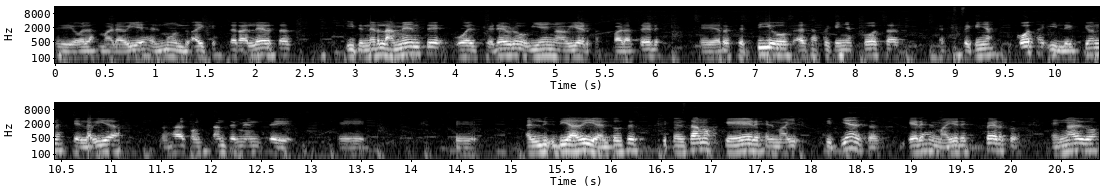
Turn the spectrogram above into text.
eh, o las maravillas del mundo. Hay que estar alertas y tener la mente o el cerebro bien abiertos para hacer eh, receptivos a esas pequeñas cosas, esas pequeñas cosas y lecciones que la vida nos da constantemente eh, eh, el día a día. Entonces, si pensamos que eres el mayor, si piensas que eres el mayor experto en algo,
